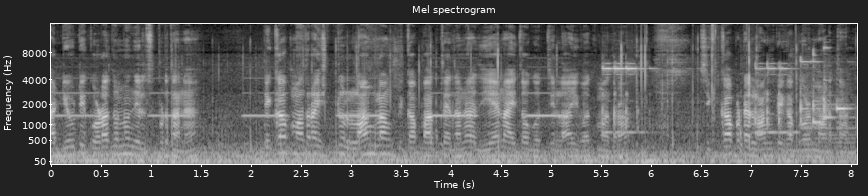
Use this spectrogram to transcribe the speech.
ಆ ಡ್ಯೂಟಿ ಕೊಡೋದನ್ನು ನಿಲ್ಲಿಸ್ಬಿಡ್ತಾನೆ ಪಿಕಪ್ ಮಾತ್ರ ಇಷ್ಟು ಲಾಂಗ್ ಲಾಂಗ್ ಪಿಕಪ್ ಆಗ್ತಾ ಇದ್ದಾನೆ. ಅದು ಏನಾಯ್ತೋ ಗೊತ್ತಿಲ್ಲ. ಇವತ್ತು ಮಾತ್ರ ಸಿಕ್ಕಾಪಟ್ಟೆ ಲಾಂಗ್ ಪಿಕಪ್ಗಳು ಮಾಡ್ತಾನೆ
